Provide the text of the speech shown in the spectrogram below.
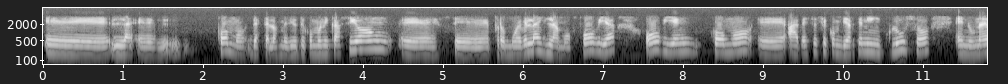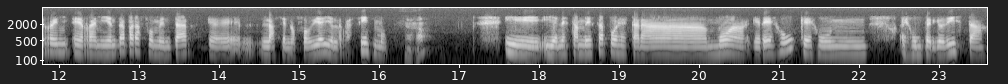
eh, la, el, cómo desde los medios de comunicación eh, se promueve la islamofobia o bien cómo eh, a veces se convierten incluso en una herramienta para fomentar eh, la xenofobia y el racismo. Y, y, en esta mesa pues estará Moa Gereju, que es un, es un periodista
